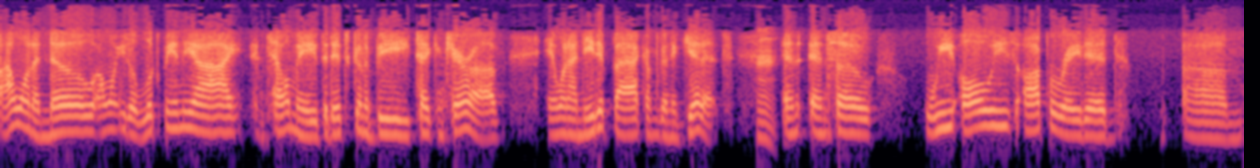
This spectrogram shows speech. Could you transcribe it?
I want to know, I want you to look me in the eye and tell me that it's going to be taken care of. And when I need it back, I'm going to get it. Hmm. And and so we always operated um,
